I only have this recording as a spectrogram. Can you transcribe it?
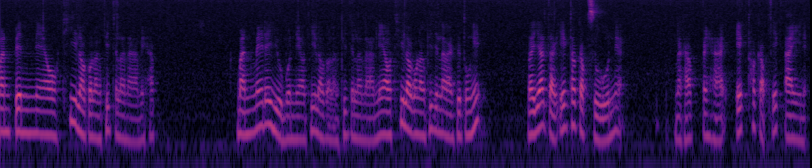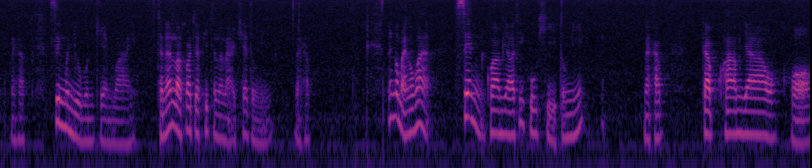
มันเป็นแนวที่เรากำลังพิจารณาไหมครับ มันไม่ได้อยู่บนแนวที่เรากำลังพิจารณา แนวที่เรากำลังพิจารณาคือตรงนี้ ระยะจาก x เท่ากับ0เนี่ยนะครับ ไปหา x เท่ากับ xi เนี่ยนะครับ ซึ่งมันอยู่บนเกณฑ์ y ฉะนั้นเราก็จะพิจารณาแค่ตรงนี้นะครับ นั่นก็หมายความว่า เส้นความยาวที่ครูขีดตรงนี้นะครับ กับความยาวของ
